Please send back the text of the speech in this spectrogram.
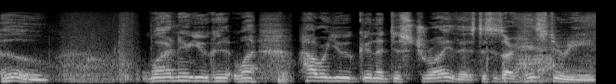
oh, when are you gonna? Why? How are you gonna destroy this? This is our history.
